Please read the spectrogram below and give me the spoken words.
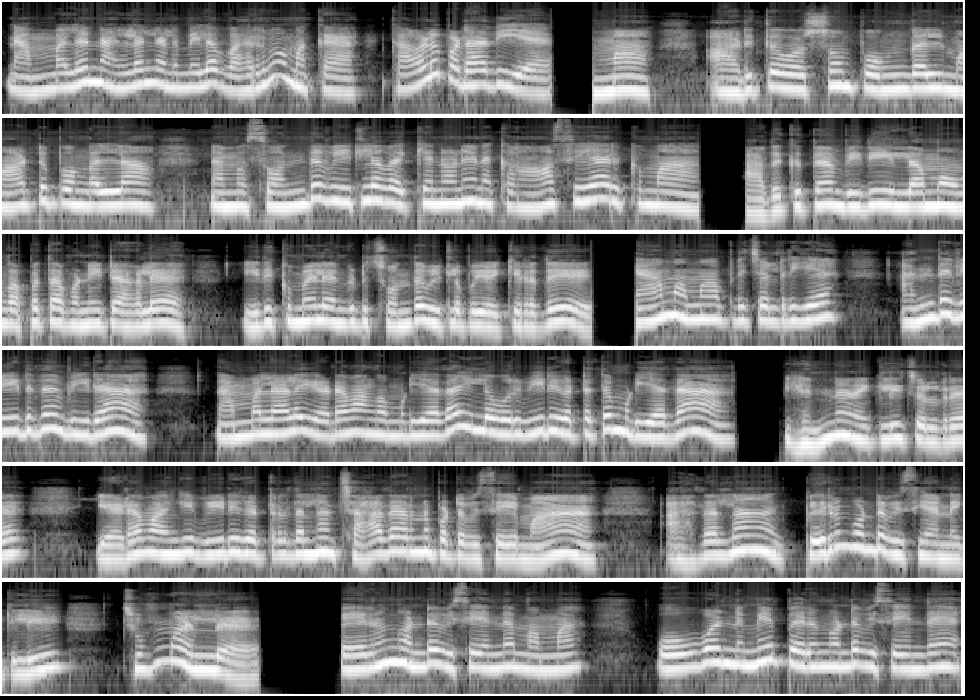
நம்மளும் நல்ல நிலைமையில வருவோம் மக்கா கவலைப்படாதீங்க. அம்மா அடுத்த வருஷம் பொங்கல் மாட்டு பொங்கல்லாம் நம்ம சொந்த வீட்டுல வைக்கணும்னு எனக்கு ஆசையா இருக்குமா? அதுக்கு தான் விதி இல்லாம உங்க அப்பத்தா பண்ணிட்டாங்களே. இதுக்கு மேல எங்கிட்ட சொந்த வீட்டுல போய் வைக்கிறது? ஏமாம்மா அப்படி சொல்றீங்க? அந்த வீடு தான் வீடா? நம்மளால இடம் வாங்க முடியாதா? இல்ல ஒரு வீடு கட்டத்த முடியாதா? என்ன அன்னைக்கிளி சொல்கிற இடம் வாங்கி வீடு கட்டுறதெல்லாம் சாதாரணப்பட்ட விஷயமா? அதெல்லாம் பெருங்கொண்ட விஷயம் அன்னைக்கிளி சும்மா இல்லை. பெருங்கொண்ட விஷயம்தான் மாமா. ஒவ்வொன்றுமே பெருங்கொண்ட விஷயம்தான்.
